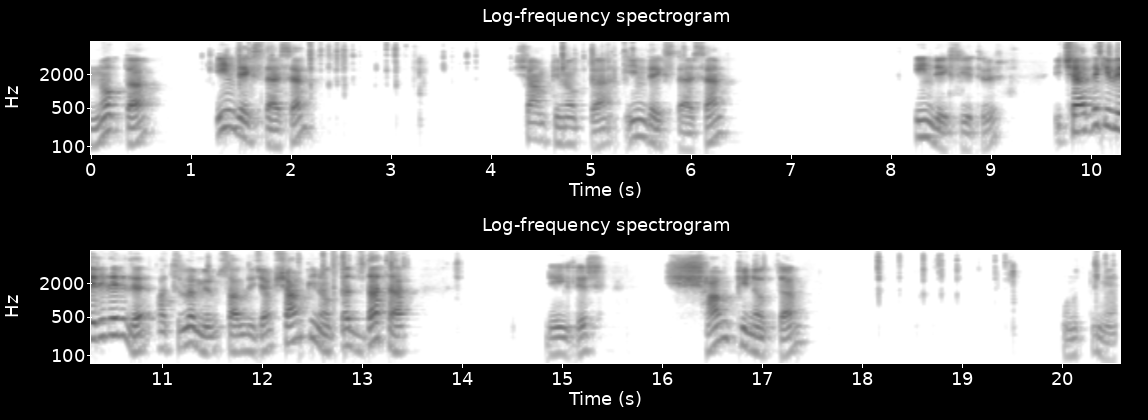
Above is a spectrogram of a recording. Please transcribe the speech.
nokta index dersem şampi nokta index dersem index getirir. İçerideki verileri de hatırlamıyorum sallayacağım. Şampi nokta data değildir. Şampi nokta unuttum ya.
